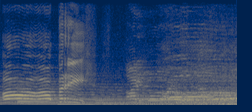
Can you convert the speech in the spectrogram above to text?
Oh, Aubrey! Best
